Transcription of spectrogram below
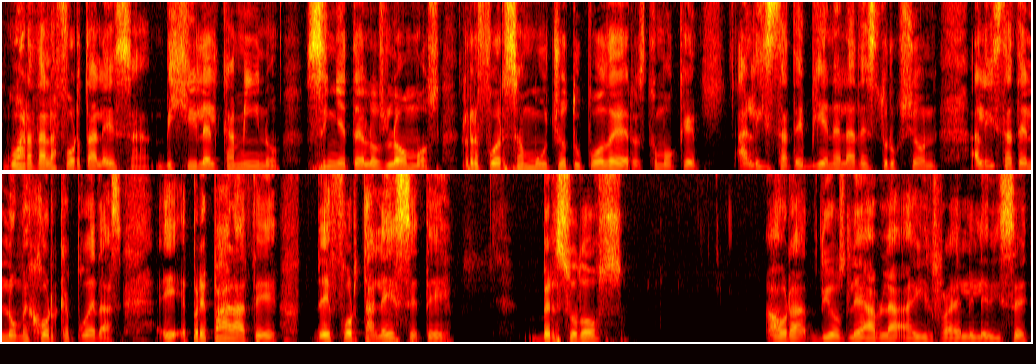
Guarda la fortaleza, vigila el camino, ciñete los lomos, refuerza mucho tu poder. Es como que alístate, viene la destrucción, alístate lo mejor que puedas, eh, prepárate, eh, fortalécete. Verso 2. Ahora Dios le habla a Israel y le dice,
